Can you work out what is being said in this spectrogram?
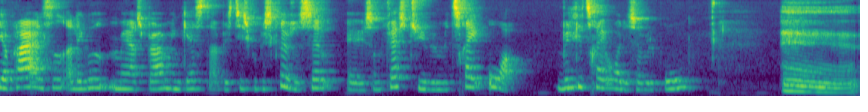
Jeg plejer altid at lægge ud med at spørge mine gæster, hvis de skulle beskrive sig selv øh, som festtype med tre ord. Hvilke tre ord de så vil bruge? Øh,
